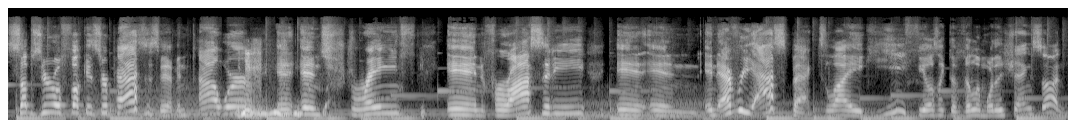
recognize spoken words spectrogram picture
Sub Zero fucking surpasses him in power, in, in, strength, in ferocity, in in in every aspect. Like he feels like the villain more than Shang Tsung.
